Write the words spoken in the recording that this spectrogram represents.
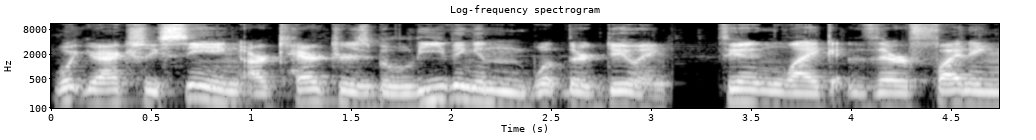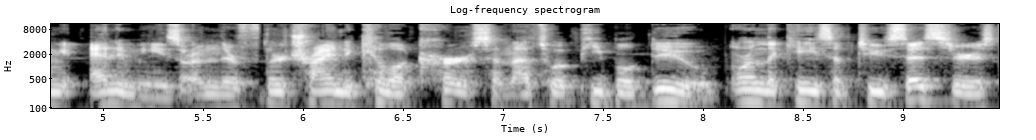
what you're actually seeing are characters believing in what they're doing, feeling like they're fighting enemies or they're, they're trying to kill a curse, and that's what people do. Or in the case of two sisters,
